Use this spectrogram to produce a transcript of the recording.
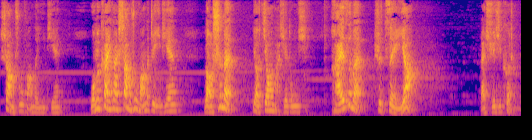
上书房的一天。我们看一看上书房的这一天，老师们要教哪些东西，孩子们是怎样来学习课程的，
